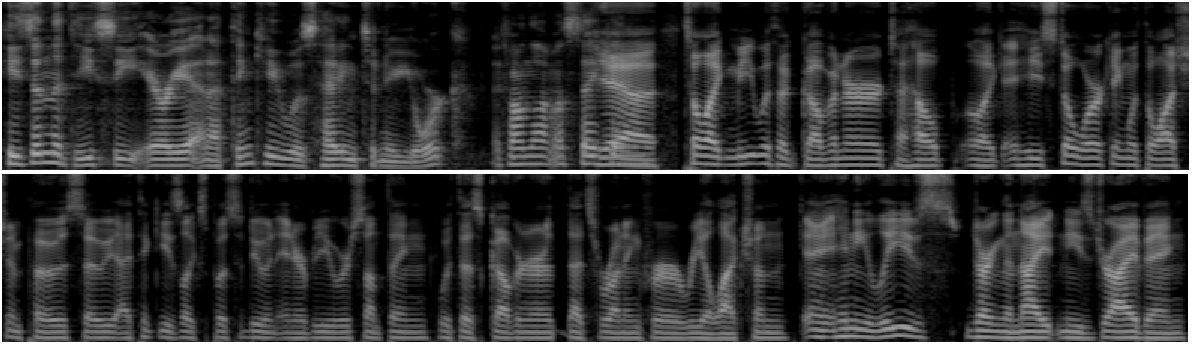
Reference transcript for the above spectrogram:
He's in the DC area, and I think he was heading to New York, if I'm not mistaken. Yeah, to like meet with a governor to help. Like he's still working with the Washington Post, so I think he's like supposed to do an interview or something with this governor that's running for re-election. And, and he leaves during the night, and he's driving.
